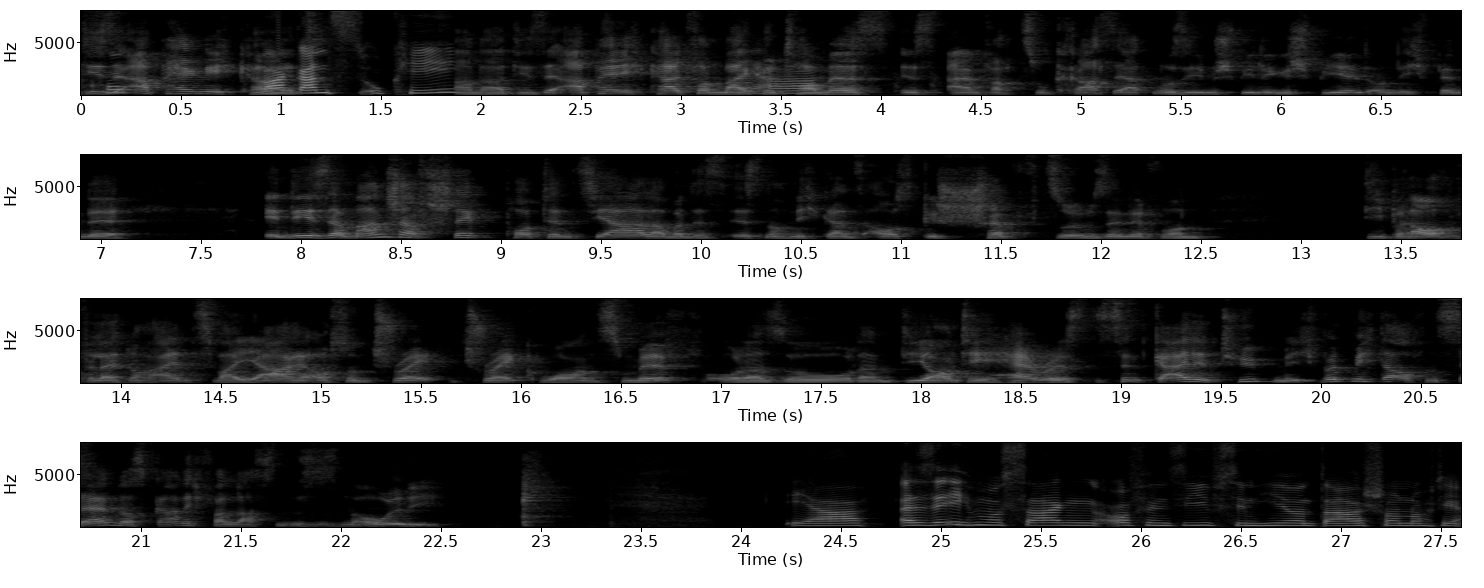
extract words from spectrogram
diese Abhängigkeit. War ganz okay. Anna, diese Abhängigkeit von Michael ja. Thomas ist einfach zu krass. Er hat nur sieben Spiele gespielt und ich finde, in dieser Mannschaft steckt Potenzial, aber das ist noch nicht ganz ausgeschöpft, so im Sinne von, die brauchen vielleicht noch ein, zwei Jahre, auch so ein Tra Traquan Smith oder so, oder ein Deontay Harris. Das sind geile Typen. Ich würde mich da auf den Sanders gar nicht verlassen. Das ist ein Oldie. Ja, also ich muss sagen, offensiv sind hier und da schon noch die,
